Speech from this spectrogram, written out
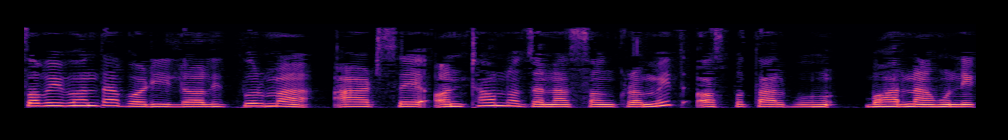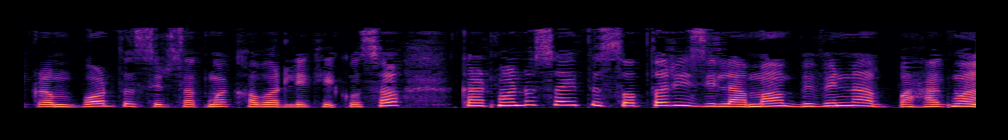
सबैभन्दा बढ़ी ललितपुरमा आठ सय अन्ठाउन्न जना संक्रमित अस्पताल भर्ना हुने क्रम बढ़दो शीर्षकमा खबर लेखेको छ। काठमाडौँ सहित सत्तरी जिल्लामा विभिन्न भागमा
